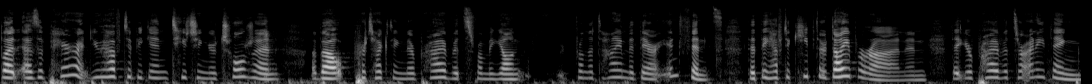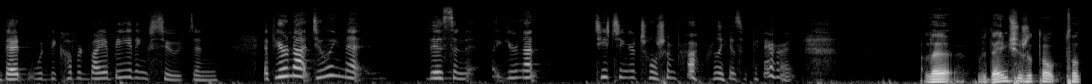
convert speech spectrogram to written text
But as a parent, you have to begin teaching your children about protecting their privates from a young from the time that they're infants, that they have to keep their diaper on and that your privates are anything that would be covered by a bathing suit. And if you're not doing that this and you're not teaching your children properly as a parent. Ale wydaje mi się, że to, to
